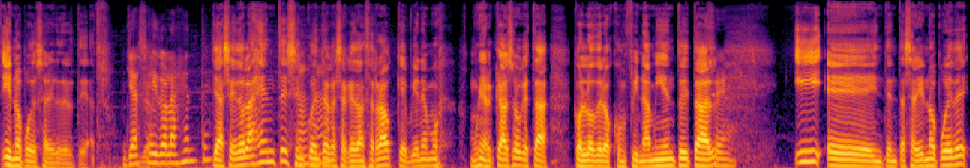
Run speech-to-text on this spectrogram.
Y no puede salir del teatro. ¿Ya se ha ido la gente? Ya se ha ido la gente, se Ajá. encuentra que se ha quedado encerrado, que viene muy, muy al caso, que está con lo de los confinamientos y tal. Sí. Y eh, intenta salir, no puede.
